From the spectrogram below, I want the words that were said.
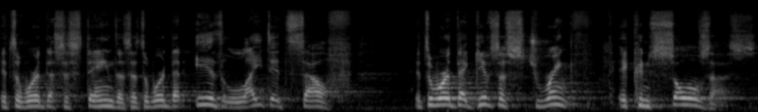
It's a Word that sustains us, it's a Word that is light itself. It's a Word that gives us strength, it consoles us.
